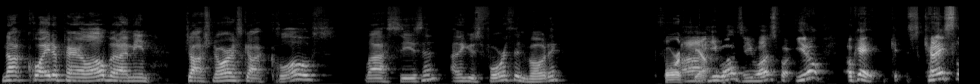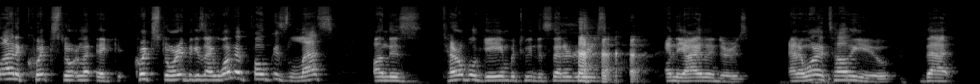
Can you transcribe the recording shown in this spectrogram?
not quite a parallel, but I mean, Josh Norris got close last season. I think he was fourth in voting. Fourth, uh, yeah, he was. He was fourth. You know, okay. Can I slide a quick story? A quick story because I want to focus less on this terrible game between the Senators and the Islanders and I want to tell you that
